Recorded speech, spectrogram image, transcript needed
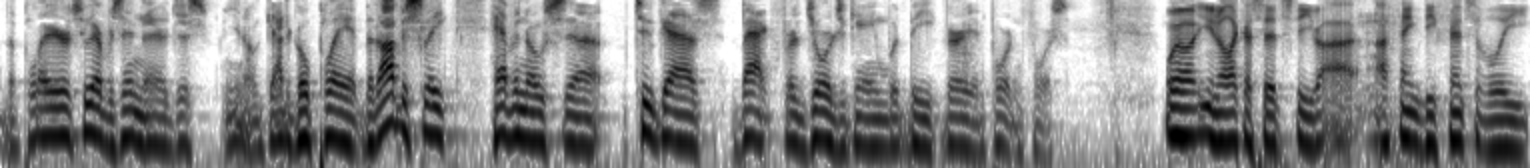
the players, whoever's in there, just you know got to go play it. But obviously, having those uh, two guys back for the Georgia game would be very important for us. Well, you know, like I said, Steve, I, I think defensively,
